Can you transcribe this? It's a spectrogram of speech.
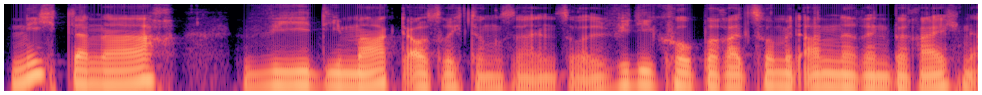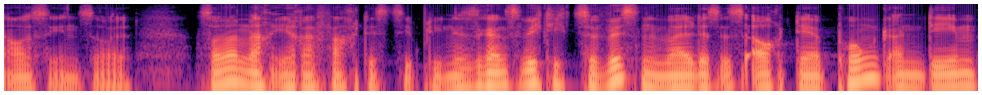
Nicht danach, wie die Marktausrichtung sein soll, wie die Kooperation mit anderen Bereichen aussehen soll, sondern nach ihrer Fachdisziplin. Das ist ganz wichtig zu wissen, weil das ist auch der Punkt, an dem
